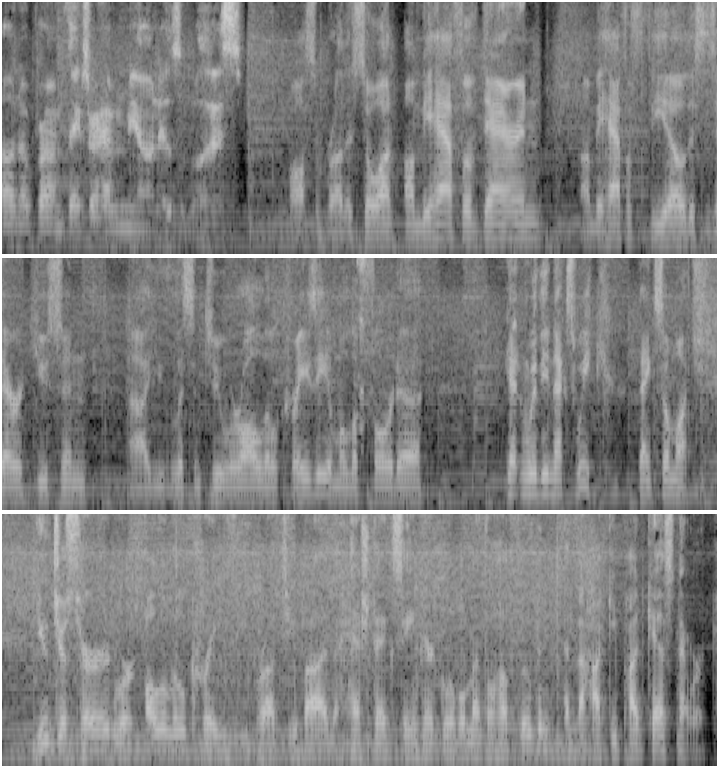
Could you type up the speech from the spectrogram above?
Oh, no problem. Thanks for having me on. It was a blast. Awesome, brother. So on on behalf of Darren, on behalf of Theo, this is Eric Kussin. Uh, you've listened to We're All a Little Crazy, and we'll look forward to getting with you next week. Thanks so much. You just heard We're All a Little Crazy, brought to you by the hashtag Same Here Global Mental Health Movement and the Hockey Podcast Network.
